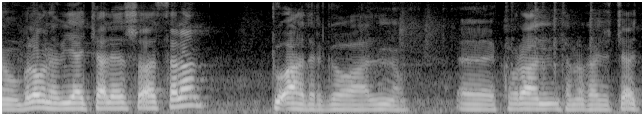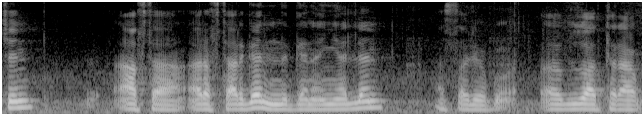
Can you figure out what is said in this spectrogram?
ነው ብለው ነቢያቸው ዓለይሂ ሰላቱ ወሰላም ዱዓ አድርገዋል ነው። ክቡራን ተመልካቾቻችን አፍታ እረፍት አድርገን እንገናኛለን። አስተውሉ፣ ብዙ አትራቁ።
